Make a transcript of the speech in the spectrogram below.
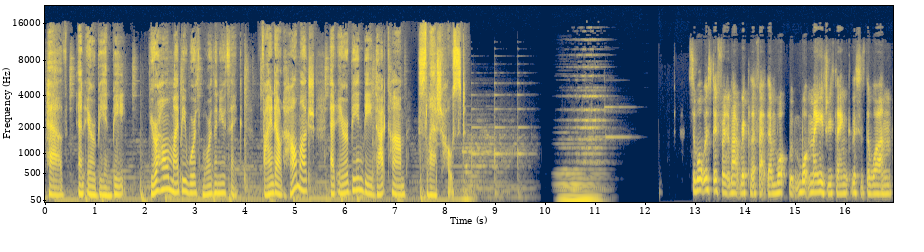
have an Airbnb. Your home might be worth more than you think. Find out how much at airbnb.com/slash host. So what was different about Ripple Effect then? What what made you think this is the one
